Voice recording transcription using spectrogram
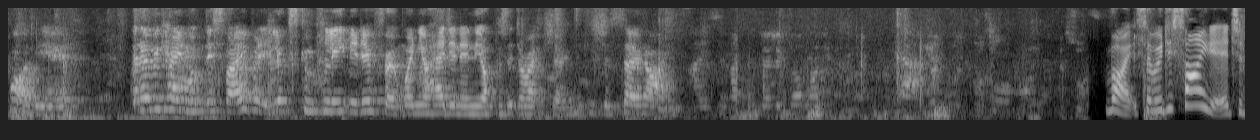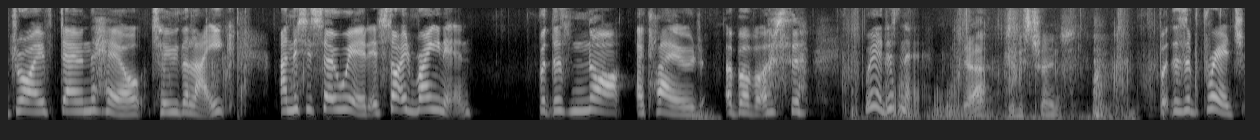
what a view. I know we came up this way, but it looks completely different when you're heading in the opposite direction. It's just so nice. Right, so we decided to drive down the hill to the lake. And this is so weird. It started raining but there's not a cloud above us. Weird, isn't it? Yeah, really strange. But there's a bridge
